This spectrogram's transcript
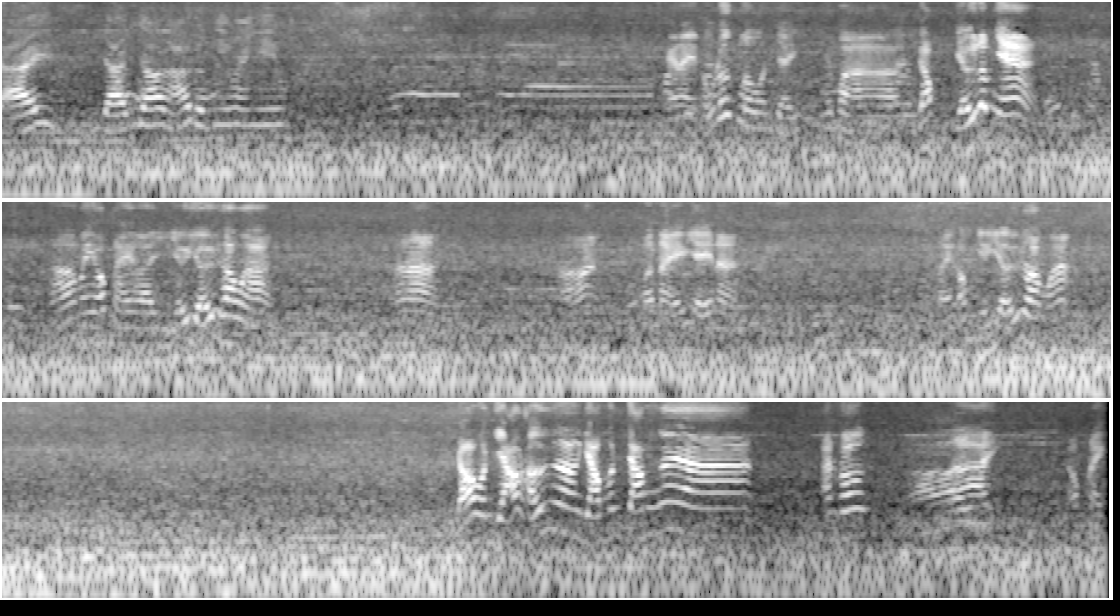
trời trời cho nở được nhiêu hay nhiêu. Cây này thủ đức luôn anh chị nhưng mà gốc dữ lắm nha đó mấy gốc này là dữ dữ không à. Đó, bên này cũng vậy nè. Này gốc dữ dữ không á. Rồi mình dạo thử ờ, vòng bên trong cái à, anh phương. Đây gốc này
